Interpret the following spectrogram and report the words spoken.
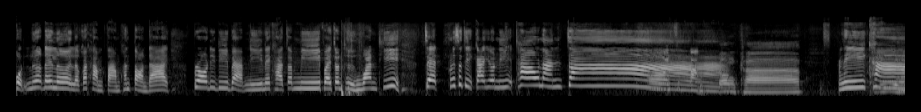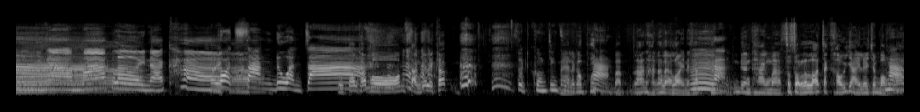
กดเลือกได้เลย แล้วก็ทำตามขั้นตอนได้ โปรดีๆ แบบนี้นะคะ จะมีไปจนถึงวันที่ 7 พฤศจิกายนนี้เท่านั้นจ้าโอ้ยสุดปัง ต้องครับ นี่ค่ะ งามมากเลยนะคะ ใช่ กดสั่งด่วนจ้า ถูกต้องครับผม สั่งได้เลยครับ สุดคุ้มจริง แหมๆแล้วก็พูดค่ะถึงแบบร้านอาหารอร่อยๆนะครับอืมผมค่ะเพิ่งเดินทางมาสดๆร้อนๆจากเขาใหญ่เลยจะบอกค่ะว่า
